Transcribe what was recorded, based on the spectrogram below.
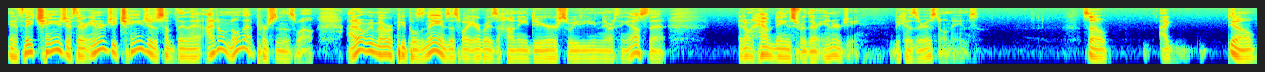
And if they change, if their energy changes or something, that I don't know that person as well. I don't remember people's names. That's why everybody's a honey, dear, sweetie, and everything else. That I don't have names for their energy because there is no names. So I, you know,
